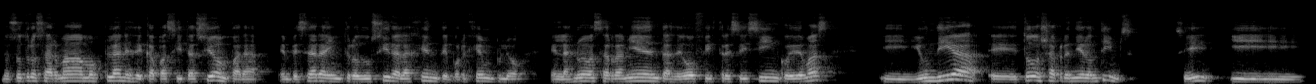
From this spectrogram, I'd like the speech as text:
nosotros armábamos planes de capacitación para empezar a introducir a la gente, por ejemplo, en las nuevas herramientas de Office 365 y demás, y, un día eh, todos ya aprendieron Teams, ¿sí? Y,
